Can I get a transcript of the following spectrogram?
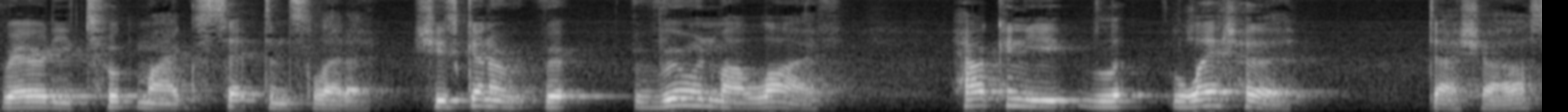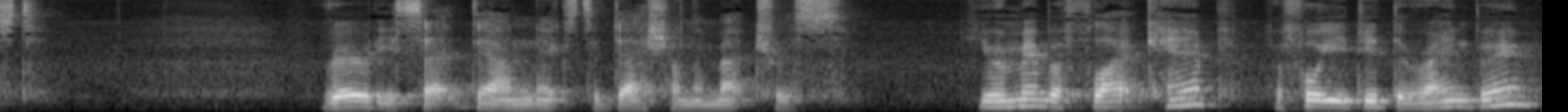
Rarity took my acceptance letter. She's going to ruin my life. How can you l- let her? Dash asked. Rarity sat down next to Dash on the mattress. You remember flight camp before you did the rain boom?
